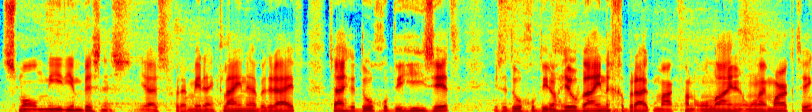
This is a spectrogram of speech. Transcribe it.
Small Medium Business. Juist, voor een midden- en kleine bedrijf. Dus eigenlijk de doelgroep die hier zit, is de doelgroep die nog heel weinig gebruik maakt van online en online marketing.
